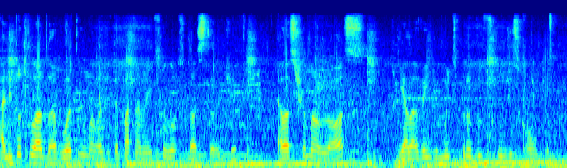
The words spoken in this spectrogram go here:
Ali do outro lado da rua tem uma loja de departamentos que eu gosto bastante. Ela se chama Ross e ela vende muitos produtos com desconto.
